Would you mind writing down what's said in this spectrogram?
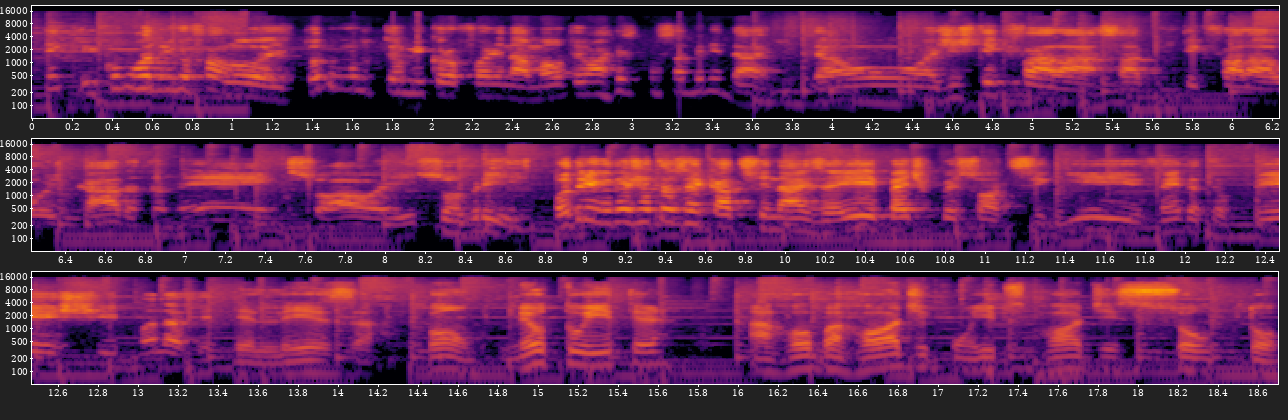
tem que, e como o Rodrigo falou, todo mundo tem um microfone na mão, tem uma responsabilidade. Então a gente tem que falar, sabe? A gente tem que falar hoje, cada também, pessoal aí, sobre isso. Rodrigo, deixa teus recados finais aí, pede pro pessoal te seguir, venda teu peixe, manda ver. Beleza. Bom, meu Twitter, arroba Rod com Y, Rod Solto.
